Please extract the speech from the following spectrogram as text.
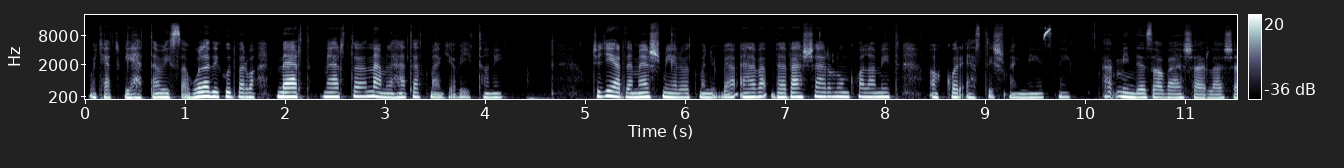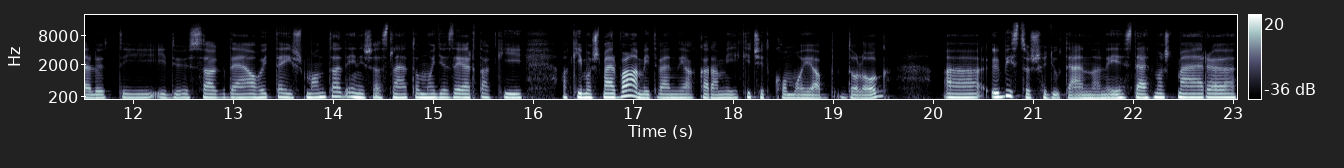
vagy hát vihettem vissza a hulladékudvarba, mert, mert nem lehetett megjavítani. Úgyhogy érdemes, mielőtt mondjuk be, el, bevásárolunk valamit, akkor ezt is megnézni. Hát mindez a vásárlás előtti időszak, de ahogy te is mondtad, én is azt látom, hogy azért, aki, aki most már valamit venni akar, ami kicsit komolyabb dolog, ő biztos, hogy utána néz. Tehát most már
